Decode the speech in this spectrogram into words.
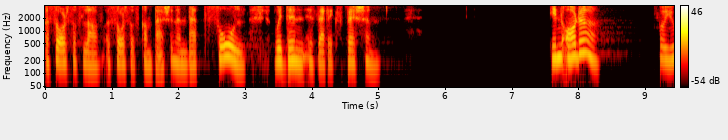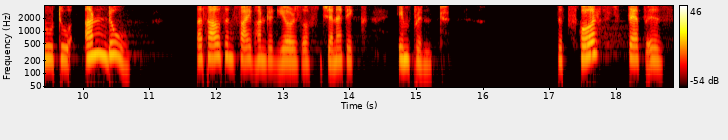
a source of love, a source of compassion, and that soul within is that expression. In order for you to undo a thousand five hundred years of genetic imprint, the first step is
